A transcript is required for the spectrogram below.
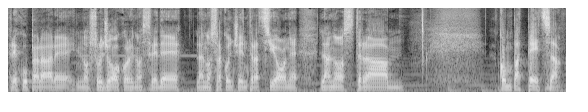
recuperare il nostro gioco, le nostre idee, la nostra concentrazione, la nostra mm, compattezza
